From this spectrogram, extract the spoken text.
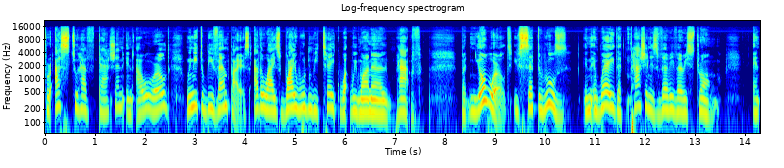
for us to have passion in our world, we need to be vampires. Otherwise, why wouldn't we take what we want to have? But in your world, you set the rules in a way that passion is very, very strong. And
